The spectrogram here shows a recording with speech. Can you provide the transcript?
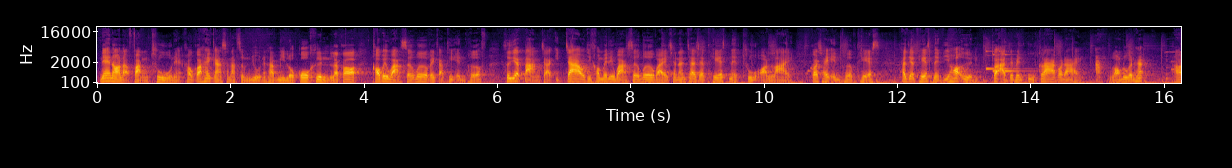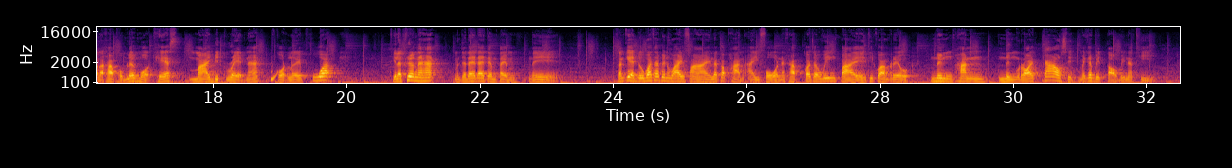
แน่นอนละฝั่ง True เนี่ยเขาก็ให้การสนับสนุนอยู่นะครับ มีโลโก้ขึ้น แล้วก็เขาไปวางเซิร์ฟเวอร์ไว้กับที่ NPerf ซึ่งจะต่างจากอีกเจ้าที่เขาไม่ได้วางเซิร์ฟเวอร์ไว้ ฉะนั้นถ้าจะเทสเน็ต True ออนไลน์ก็ใช้ NPerf Test ถ้าจะเทสเน็ตยี่ห้ออื่น ก็อาจจะเป็น u c l a ก็ได้อะลองดูกันฮะเอาละครับผมเลือกโหมด Test My Bitrate นะ กดเลยพัวทีละเครื่องนะฮะมันจะได้ได้เต็มๆนี่ สังเกตดูว่าถ้าเป็น Wi-Fi แล้วก็ผ่าน iPhone นะครับ ก็จะวิ่งไปที่ความเร็ว 1,190 เมกะบิตต่อวินาที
